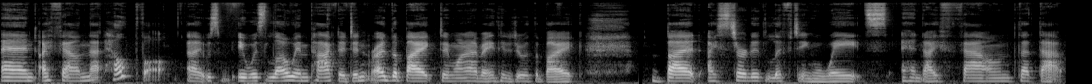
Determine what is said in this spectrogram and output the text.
and I found that helpful. Uh, it was it was low impact. I didn't ride the bike. Didn't want to have anything to do with the bike but I started lifting weights and I found that that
